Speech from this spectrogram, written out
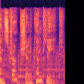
Construction complete.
